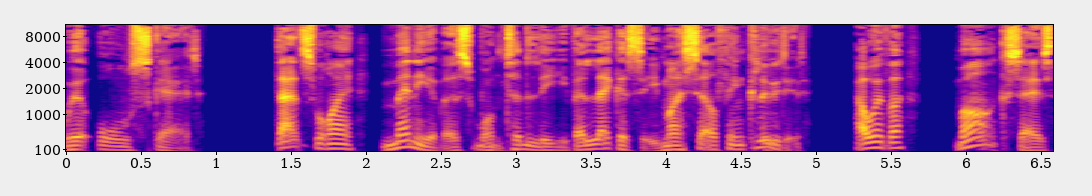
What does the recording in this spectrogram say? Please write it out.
we're all scared. That's why many of us want to leave a legacy, myself included. However, Mark says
